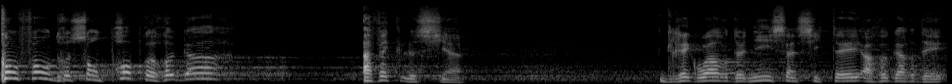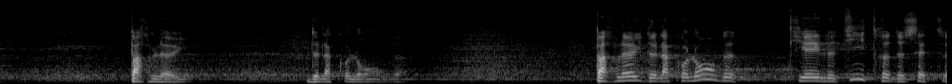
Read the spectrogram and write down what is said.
confondre son propre regard avec le sien. Grégoire de Nice incitait à regarder par l'œil de la colombe. Par l'œil de la colombe, qui est le titre de cette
